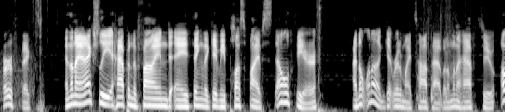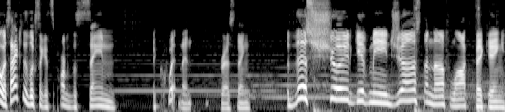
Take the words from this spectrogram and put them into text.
perfect. And then I actually happened to find a thing that gave me plus five stealth here. I don't want to get rid of my top hat, but I'm going to have to. Oh, it actually looks like it's part of the same equipment. Interesting. This should give me just enough lockpicking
